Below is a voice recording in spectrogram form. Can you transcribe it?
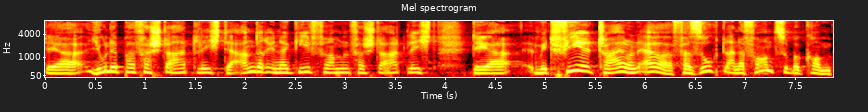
der Juniper verstaatlicht, der andere Energiefirmen verstaatlicht, der mit viel Trial and Error versucht, eine Form zu bekommen,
